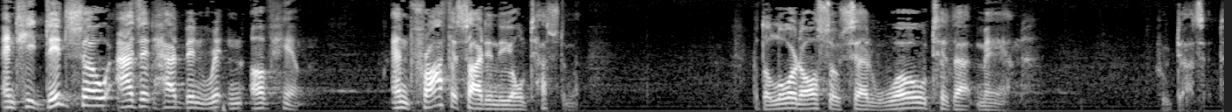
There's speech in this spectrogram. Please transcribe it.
And he did so as it had been written of him and prophesied in the Old Testament. But the Lord also said, Woe to that man who does it.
